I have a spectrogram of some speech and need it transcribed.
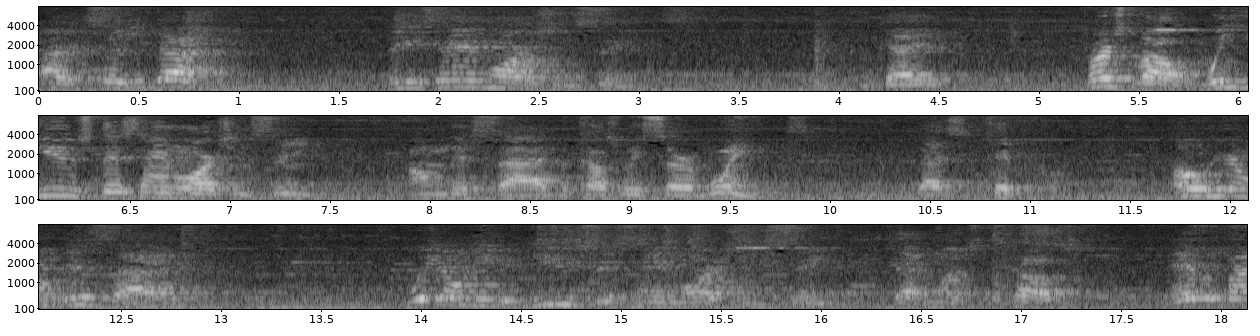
All right, so you got these hand washing sinks. Okay. First of all, we use this hand washing sink on this side because we serve wings. That's typical. Over here on this side, we don't even use this hand washing sink that much because Everybody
